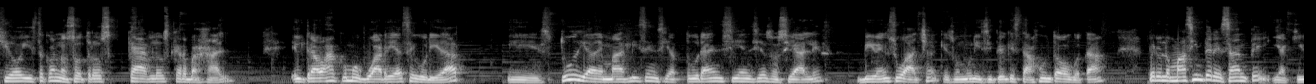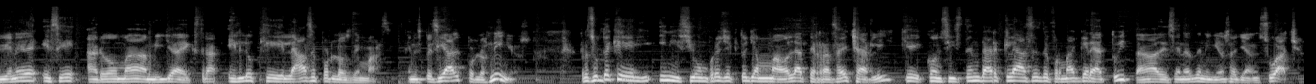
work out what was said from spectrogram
que hoy está con nosotros Carlos Carvajal. Él trabaja como guardia de seguridad, y estudia además licenciatura en ciencias sociales vive en Suacha, que es un municipio que está junto a Bogotá, pero lo más interesante, y aquí viene ese aroma a milla extra, es lo que él hace por los demás, en especial por los niños. Resulta que él inició un proyecto llamado La Terraza de Charlie, que consiste en dar clases de forma gratuita a decenas de niños allá en Suacha.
